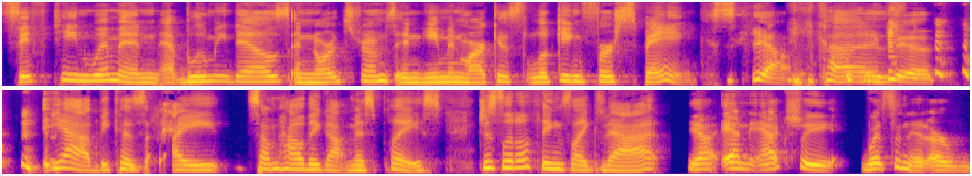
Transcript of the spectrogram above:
15 women at Bloomingdale's and Nordstrom's and Neiman Marcus looking for Spanx. Yeah. Because yeah, because I somehow they got misplaced. Just little things like that. Yeah. And actually, wasn't it our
